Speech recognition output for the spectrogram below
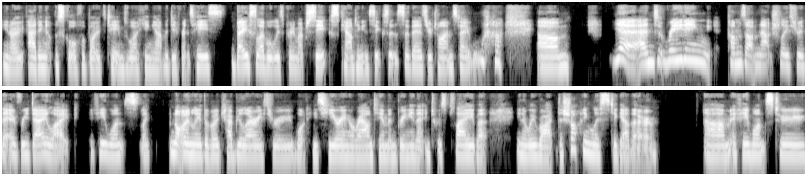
you know, adding up the score for both teams, working out the difference. His base level is pretty much six, counting in sixes. So there's your times table. um, yeah. And reading comes up naturally through the everyday. Like if he wants, like, not only the vocabulary through what he's hearing around him and bringing that into his play, but, you know, we write the shopping list together. Um, if he wants to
